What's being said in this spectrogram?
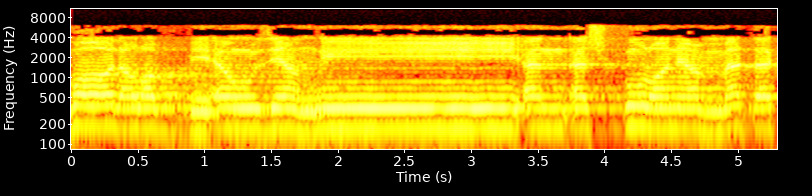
قال رب أوزعني أن أشكر نعمتك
